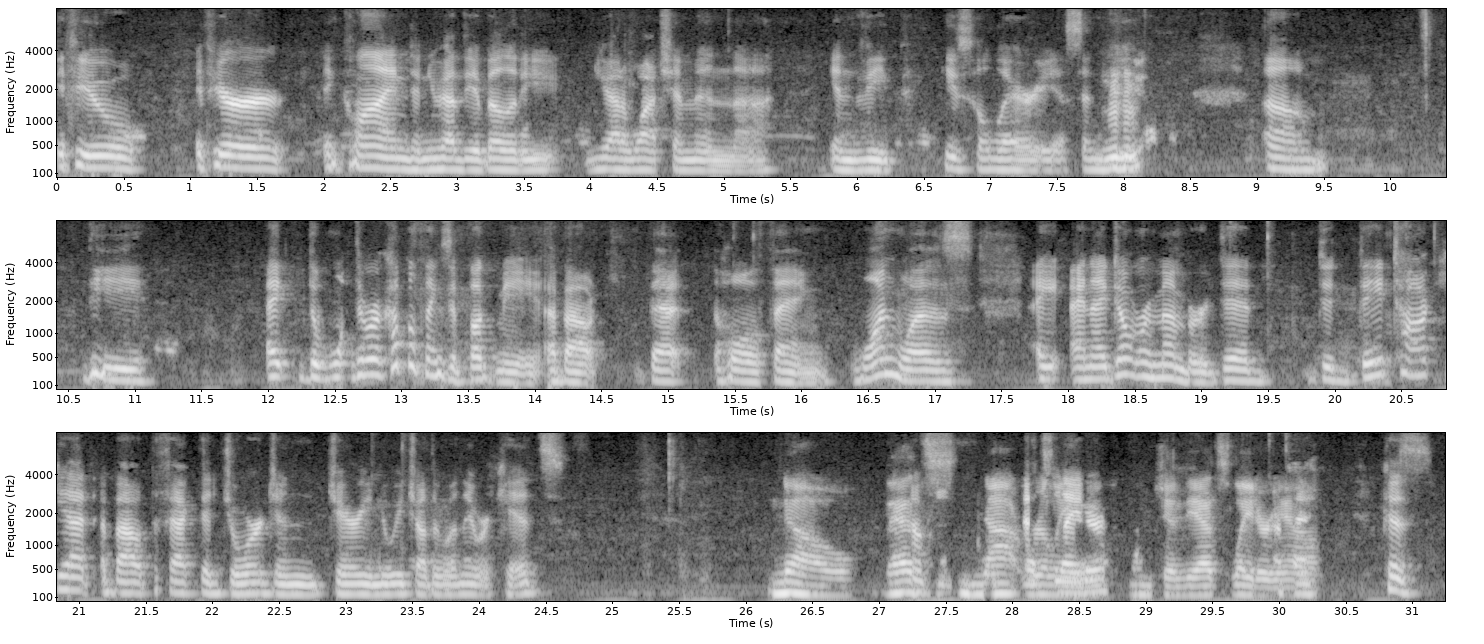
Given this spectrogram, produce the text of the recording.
if you if you're inclined and you have the ability, you got to watch him in uh, in Veep. He's hilarious and mm-hmm. um, the I, the there were a couple things that bugged me about that whole thing. One was, I and I don't remember did did they talk yet about the fact that George and Jerry knew each other when they were kids? No, that's okay. not that's really later. mentioned. Yeah, it's later. Okay. Yeah, because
